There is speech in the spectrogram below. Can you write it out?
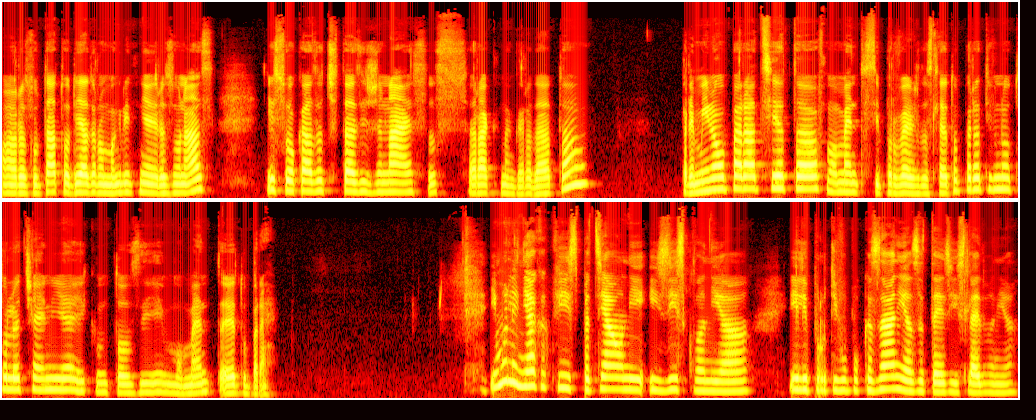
резултат от ядрено-магнитния резонанс и се оказа, че тази жена е с рак на градата. премина операцията, в момента си провежда след оперативното лечение и към този момент е добре. Има ли някакви специални изисквания или противопоказания за тези изследвания?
